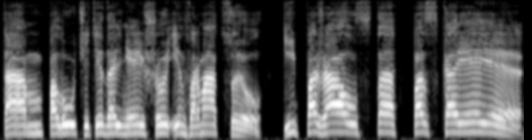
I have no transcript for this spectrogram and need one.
Там получите дальнейшую информацию. И, пожалуйста, поскорее!»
